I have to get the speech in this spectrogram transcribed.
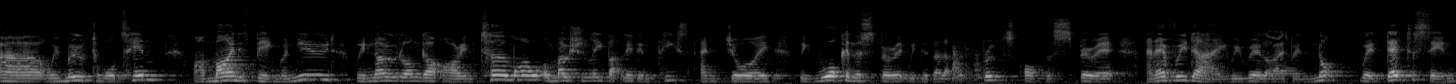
uh, we move towards Him. Our mind is being renewed, we no longer are in turmoil emotionally, but live in peace and joy. We walk in the Spirit, we develop the fruits of the Spirit, and every day we realize we're not we're dead to sin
